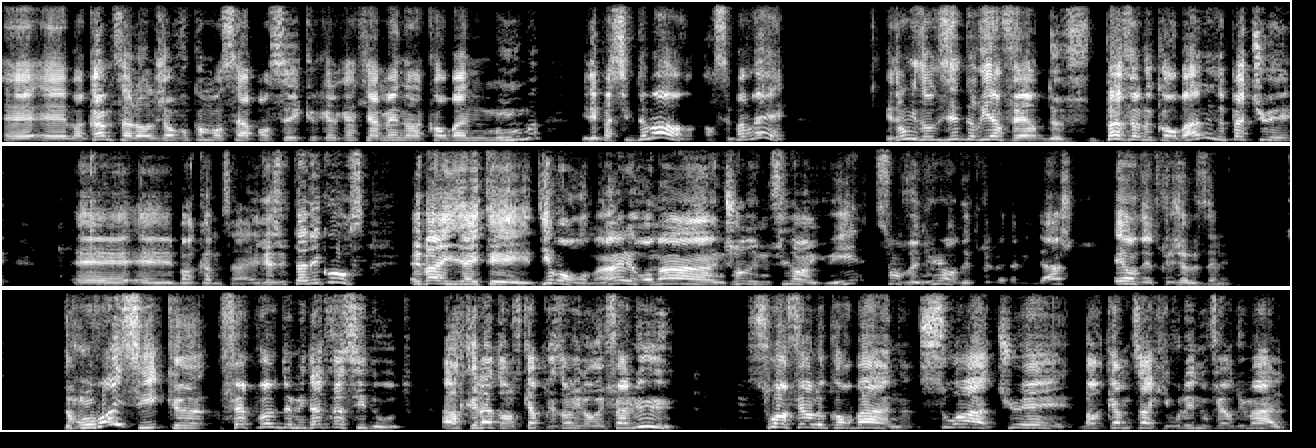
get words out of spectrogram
et, et ben comme ça, alors les gens vont commencer à penser que quelqu'un qui amène un korban moum, il est passible de mort. Alors c'est pas vrai. Et donc ils ont décidé de rien faire, de pas faire le korban et de pas tuer. Et, et ben comme ça. Et résultat des courses, eh ben, il a été dire aux Romains, les Romains, une chose, une fille dans l'aiguille, sont venus, détruit le Beth et ont détruit Jérusalem. Donc, on voit ici que faire preuve de Midat doute, alors que là, dans ce cas présent, il aurait fallu soit faire le Corban, soit tuer Bar Kamsa qui voulait nous faire du mal,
